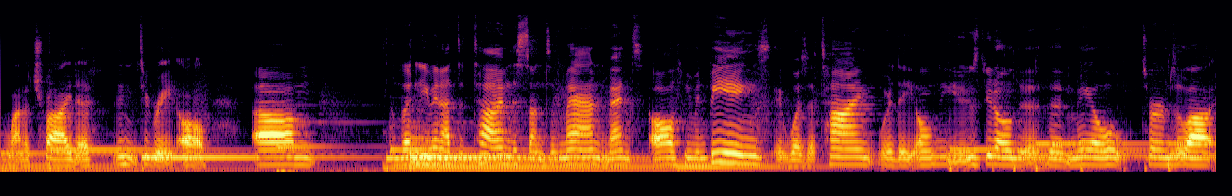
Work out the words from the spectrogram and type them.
we want to try to integrate all. Um, but even at the time, the sons of man meant all human beings. It was a time where they only used, you know, the, the male terms a lot,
